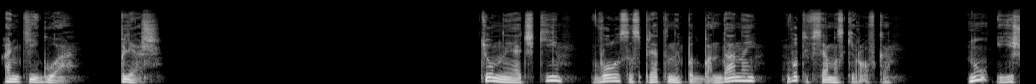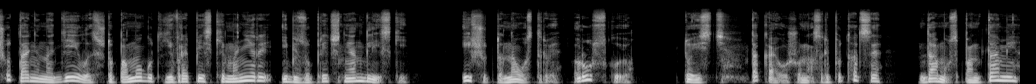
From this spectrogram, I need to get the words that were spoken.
Антигуа. Пляж. Темные очки, волосы спрятаны под банданой, вот и вся маскировка. Ну, еще Таня надеялась, что помогут европейские манеры и безупречный английский. Ищут-то на острове русскую. То есть такая уж у нас репутация. Даму с понтами,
